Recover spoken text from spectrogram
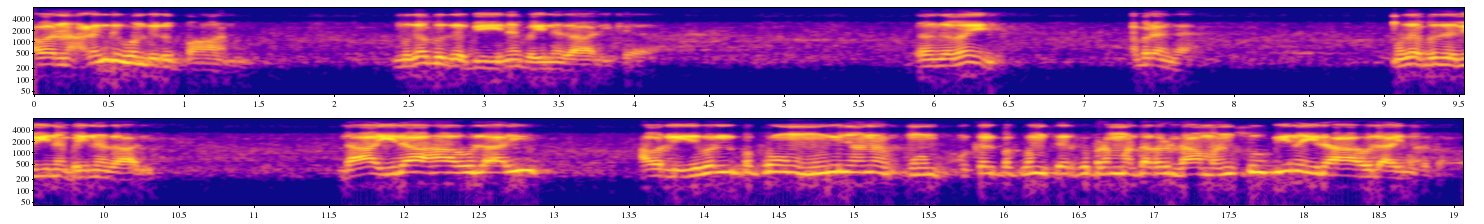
அவன் அலைந்து கொண்டிருப்பான். முதபுதபீன பைனதாளிக்க வை அப்புறங்க. முதபுதபீன பைனதாளி லா இலாஹா உலாயி அவர்கள் இவர்கள் பக்கமும் மூமியான மக்கள் பக்கம் சேர்க்கப்பட மாட்டார்கள். லா மன்சூபீன இலாஹா உலாயின்னு அர்த்தம்.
